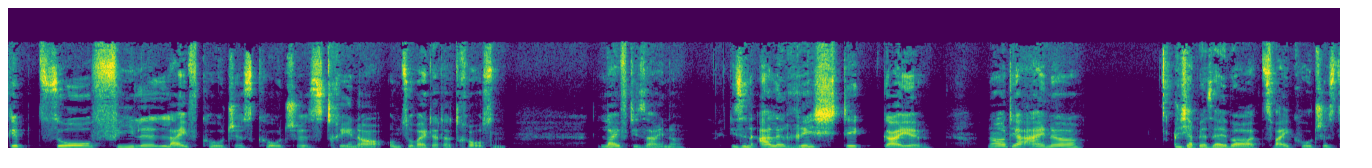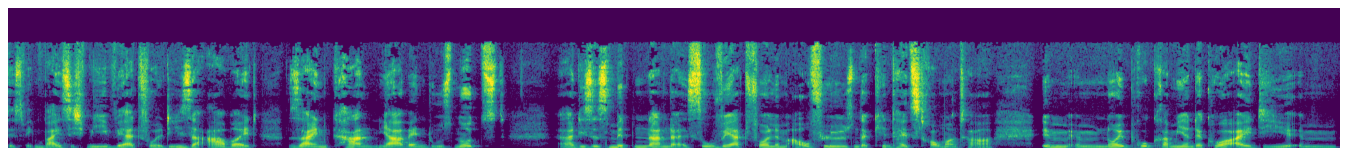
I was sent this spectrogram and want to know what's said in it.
gibt so viele Life-Coaches, Coaches, Trainer und so weiter da draußen. Live-Designer. Die sind alle richtig geil. Ne, der eine, ich habe ja selber zwei Coaches, deswegen weiß ich, wie wertvoll diese Arbeit sein kann, ja, wenn du es nutzt. Ja, dieses Miteinander ist so wertvoll im Auflösen der Kindheitstraumata, im, im Neuprogrammieren der Core-ID, im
